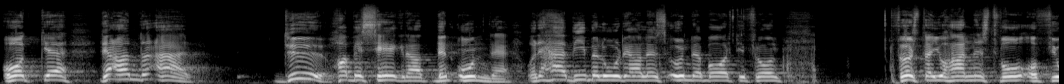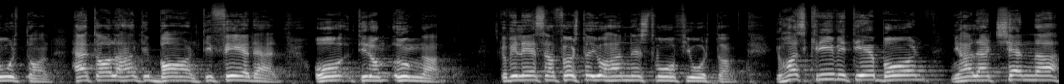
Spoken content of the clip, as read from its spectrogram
Och eh, det andra är, du har besegrat den onde. Och det här bibelordet är alldeles underbart ifrån första Johannes 2 och 14. Här talar han till barn, till fäder och till de unga. Ska vi läsa första Johannes 2 och 14. Jag har skrivit till er barn, ni har lärt känna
